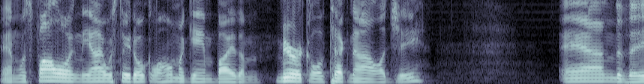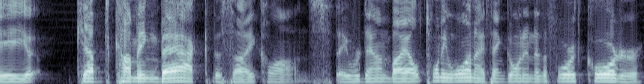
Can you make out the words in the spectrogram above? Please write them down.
and was following the Iowa State Oklahoma game by the miracle of technology. And they kept coming back, the Cyclones. They were down by 21, I think, going into the fourth quarter,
